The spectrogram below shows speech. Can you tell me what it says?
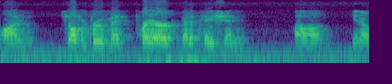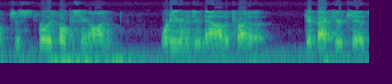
on self improvement, prayer, meditation, um, you know, just really focusing on what are you going to do now to try to get back to your kids,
